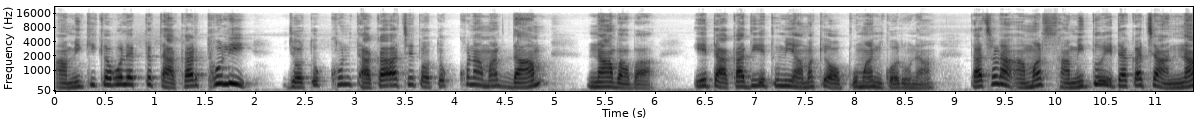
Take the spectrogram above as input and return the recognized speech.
আমি কি কেবল একটা টাকার থলি? যতক্ষণ টাকা আছে ততক্ষণ আমার দাম? না বাবা, এ টাকা দিয়ে তুমি আমাকে অপমান করো না। তাছাড়া আমার স্বামী তো এ টাকা চান না।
